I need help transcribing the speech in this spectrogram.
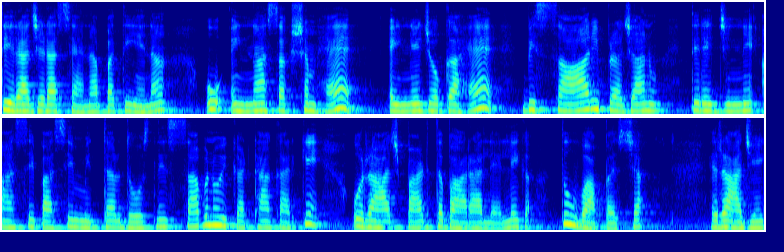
ਤੇਰਾ ਜਿਹੜਾ ਸੈਨਾਪਤੀ ਹੈ ਨਾ, ਉਹ ਇੰਨਾ ਸક્ષਮ ਹੈ, ਇੰਨੇ ਜੋਗਾ ਹੈ ਵੀ ਸਾਰੀ ਪ੍ਰਜਾ ਨੂੰ ਤੇਰੇ ਜਿੰਨੇ ਆਸੇ-ਪਾਸੇ ਮਿੱਤਰ ਦੋਸਤ ਨੇ ਸਭ ਨੂੰ ਇਕੱਠਾ ਕਰਕੇ ਉਹ ਰਾਜਪਾਟ ਦੁਬਾਰਾ ਲੈ ਲੇਗਾ, ਤੂੰ ਵਾਪਸ ਜਾ। ਰਾਜੇ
